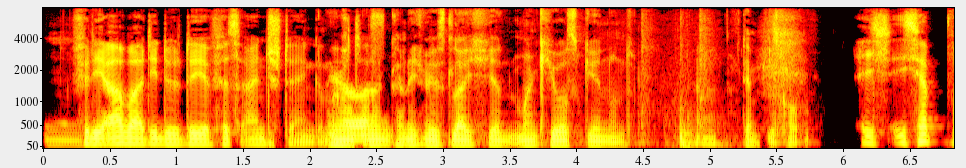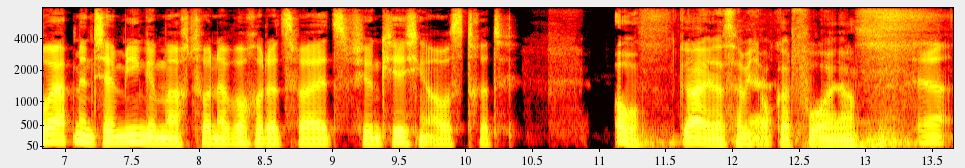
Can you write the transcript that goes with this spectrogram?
Mhm. Für die Arbeit, die du dir fürs Einstellen gemacht ja, hast. Ja, dann kann ich jetzt gleich hier in meinen Kiosk gehen und ja. Tempel kaufen. Ich, ich habe hab mir einen Termin gemacht vor einer Woche oder zwei jetzt für einen Kirchenaustritt. Oh, geil, das habe ich ja. auch gerade vor, ja. ja.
